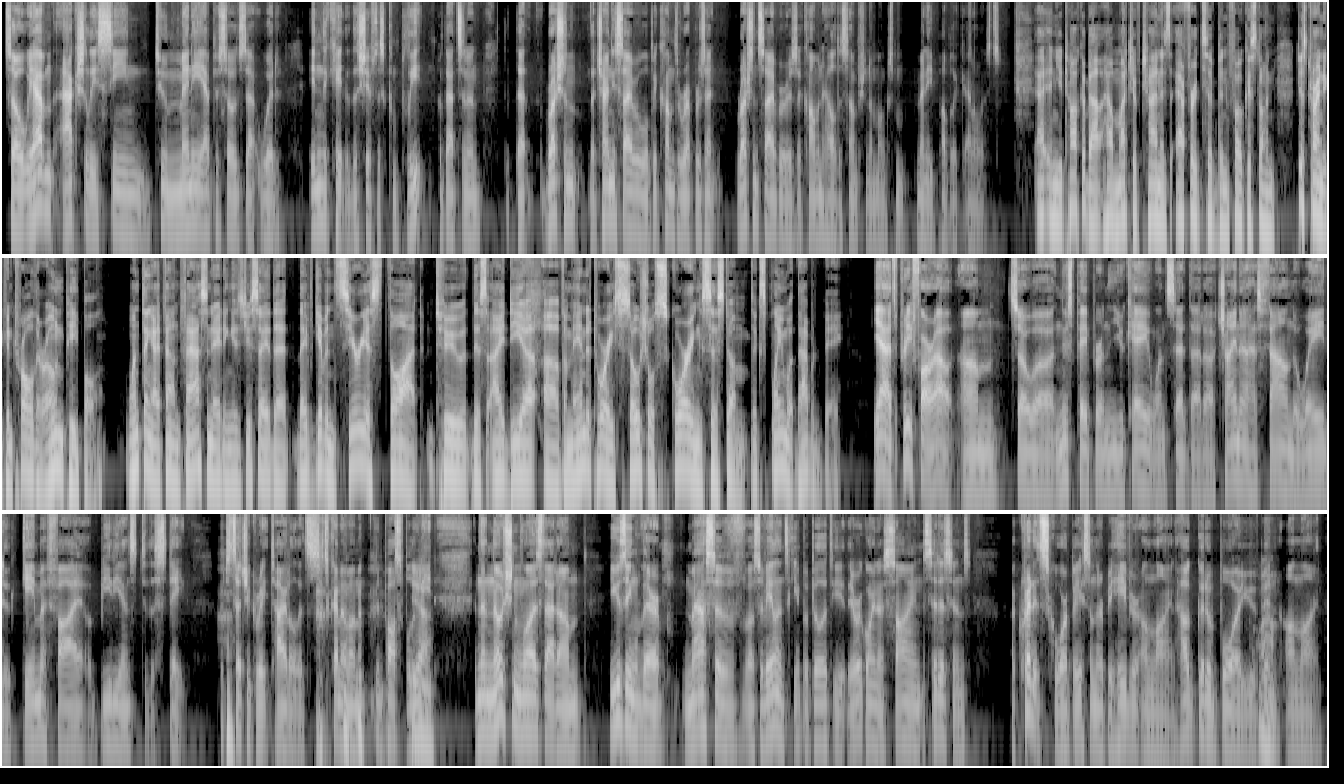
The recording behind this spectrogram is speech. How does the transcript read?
So we haven't actually seen too many episodes that would indicate that the shift is complete, but that's an that Russian, the Chinese cyber will become to represent Russian cyber is a common held assumption amongst many public analysts. Uh, and you talk about how much of China's efforts have been focused on just trying to control their own people. One thing I found fascinating is you say that they've given serious thought to this idea of a mandatory social scoring system. Explain what that would be. Yeah, it's pretty far out. Um, so, uh, a newspaper in the UK once said that uh, China has found a way to gamify obedience to the state, which is such a great title. It's it's kind of um, impossible to yeah. beat. And the notion was that um, using their massive uh, surveillance capability, they were going to assign citizens a credit score based on their behavior online, how good a boy you've wow. been online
